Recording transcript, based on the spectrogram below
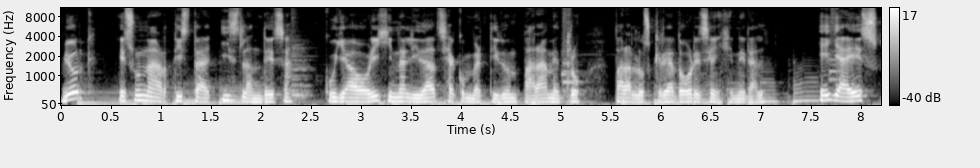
Björk es una artista islandesa cuya originalidad se ha convertido en parámetro para los creadores en general. Ella es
